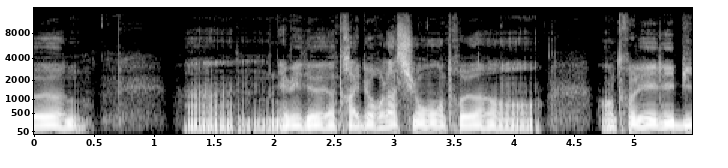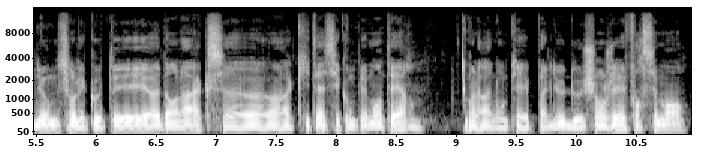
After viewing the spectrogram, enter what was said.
il y avait un travail de relation entre en- entre les, binômes sur les côtés dans l'axe qui était assez complémentaire. Voilà donc il n'y avait pas lieu de changer. Forcément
